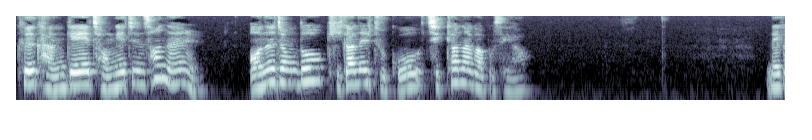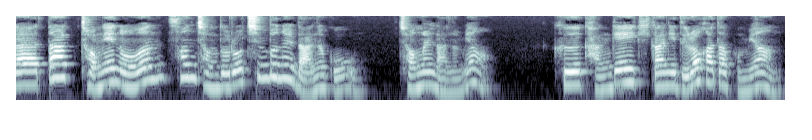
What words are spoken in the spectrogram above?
그 관계에 정해진 선을 어느 정도 기간을 두고 지켜나가 보세요. 내가 딱 정해놓은 선 정도로 친분을 나누고 정을 나누며 그 관계의 기간이 늘어가다 보면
